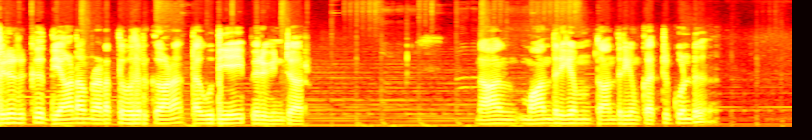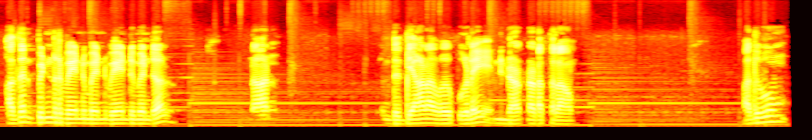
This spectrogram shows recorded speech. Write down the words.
பிறருக்கு தியானம் நடத்துவதற்கான தகுதியை பெறுகின்றார். நான் மாந்திரிகம் தாந்திரிகம் கற்றுக்கொண்டு அதன் பின்னர் வேண்டும் வேண்டுமென்றால் நான் இந்த தியான வகுப்புகளை ந- நடத்தலாம். அதுவும்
